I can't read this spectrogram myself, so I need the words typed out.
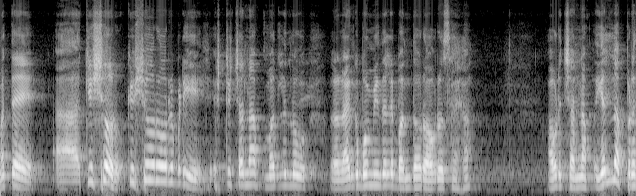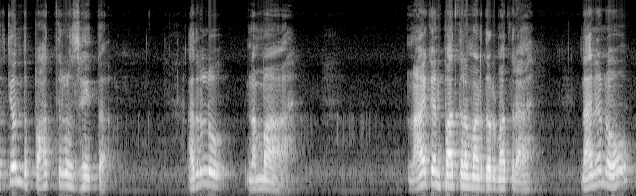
ಮತ್ತು ಕಿಶೋರ್ ಕಿಶೋರ್ ಅವರು ಬಿಡಿ, ಎಷ್ಟು ಚೆನ್ನಾಗಿ ಮೊದಲಿಂದು ರಂಗಭೂಮಿಯಿಂದಲೇ ಬಂದವರು ಅವರು ಸಹ. ಅವರು ಚೆನ್ನಾಗಿ ಎಲ್ಲ ಪ್ರತಿಯೊಂದು ಪಾತ್ರಗಳು ಸಹಿತ, ಅದರಲ್ಲೂ ನಮ್ಮ ನಾಯಕನ ಪಾತ್ರ ಮಾಡಿದವ್ರು ಮಾತ್ರ. ನಾನೇನು,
